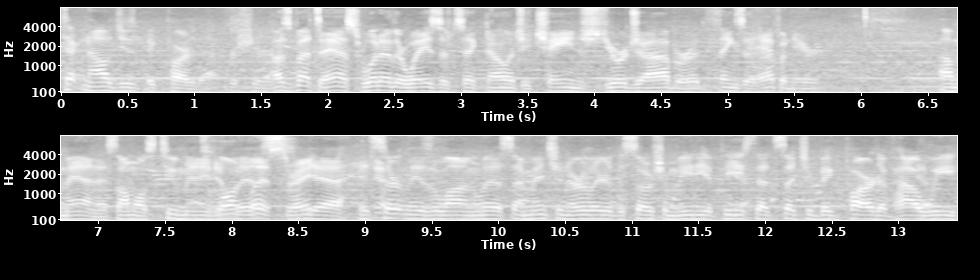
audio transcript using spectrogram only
technology is a big part of that for sure. I was about to ask, what other ways have technology changed your job or the things that happen here? Oh man, it's almost too many it's a to long list. list, right? Yeah, it Yeah. certainly is a long list. I mentioned earlier the social media piece. That's such a big part of how we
